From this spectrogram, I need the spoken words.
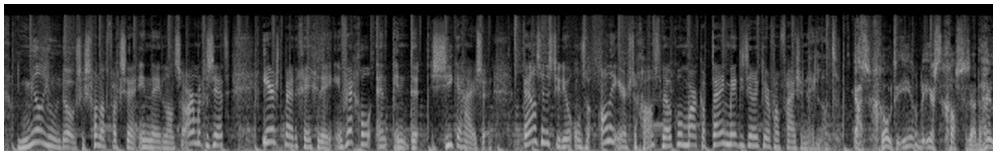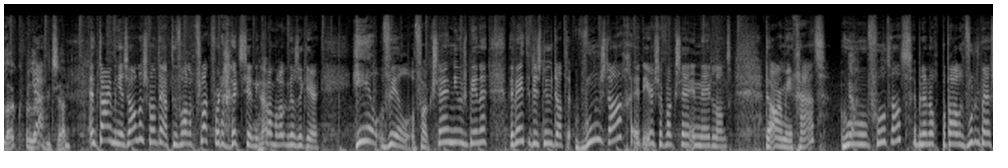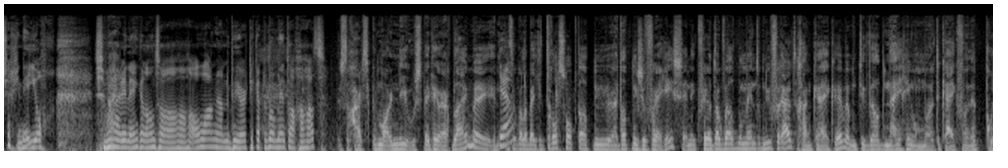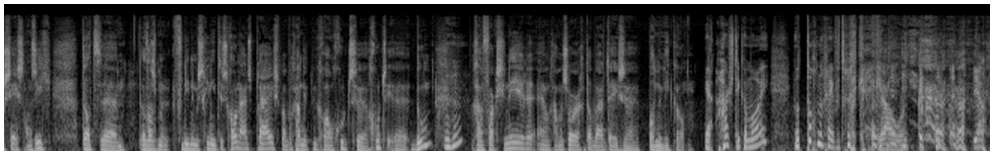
2,49 miljoen doses van dat vaccin in Nederlandse armen gezet. Eerst bij de GGD in Veghel en in de ziekenhuizen. Bij ons in de studio onze allereerste gast. Welkom, Mark Kaptein, medisch directeur van Pfizer Nederland. Ja, het is een grote eer om de eerste gast te zijn. Heel leuk, leuk ja. om te zijn. En timing is alles, want ja, toevallig vlak voor de uitzending kwam er ook nog eens een keer heel veel vaccinnieuws binnen. We weten dus nu dat woensdag het eerste vaccin in Nederland de arm in gaat. Hoe voelt dat? Heb je er nog bepaalde gevoelens bij? Of zeg je nee joh, ze waren in Engeland al, al lang aan de beurt. Ik heb het moment al gehad. Dat is toch hartstikke mooi nieuws. Daar ben ik heel erg blij mee. Ik ben ook wel een beetje trots op dat nu, uh, dat nu zover is. En ik vind het ook wel het moment om nu vooruit te gaan kijken. We hebben natuurlijk wel de neiging om uh, te kijken van het proces aan zich. Dat, uh, dat was, verdienen misschien niet de schoonheidsprijs. Maar we gaan dit nu gewoon goed, goed doen. Mm -hmm. We gaan vaccineren en we gaan zorgen dat we uit deze pandemie komen. Ja, hartstikke mooi. Ik wil toch nog even terugkijken. Ja hoor. ja,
